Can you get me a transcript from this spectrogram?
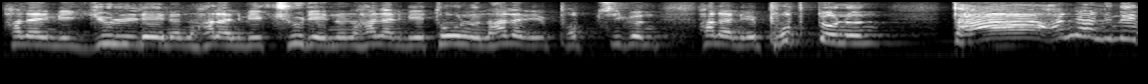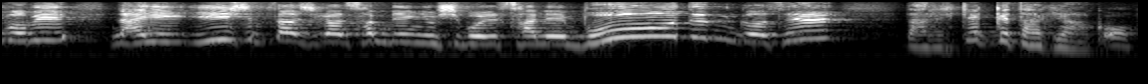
하나님의 율례는 하나님의 규례는 하나님의 도는 하나님의 법칙은 하나님의 법도는 다 하나님의 법이 나의 24시간 365일 삶의 모든 것을 나를 깨끗하게 하고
